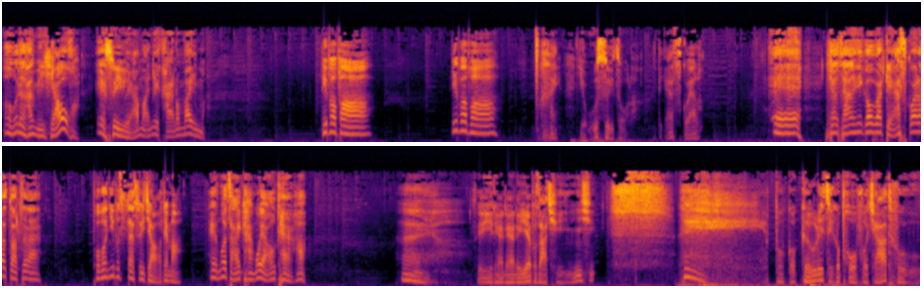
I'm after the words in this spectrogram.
哦，我都还没消化。哎，随便嘛，你看了买嘛？李宝宝，李宝宝，嗨，又睡着了，电视关了。哎，小张，你给我把电视关了，咋子呢？婆婆，你不是在睡觉的吗？哎，我再看，我要看哈。哎呀，这一天天的也不咋清醒。哎。不过狗的这个婆婆家头，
